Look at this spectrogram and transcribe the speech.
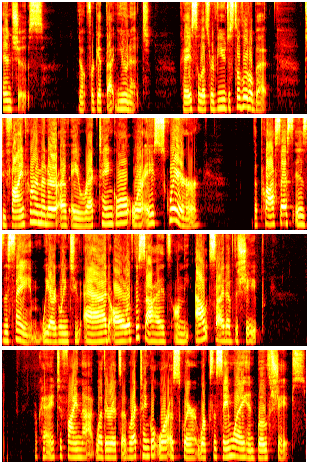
inches. Don't forget that unit. Okay, so let's review just a little bit. To find perimeter of a rectangle or a square, the process is the same. We are going to add all of the sides on the outside of the shape, okay, to find that, whether it's a rectangle or a square. It works the same way in both shapes.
